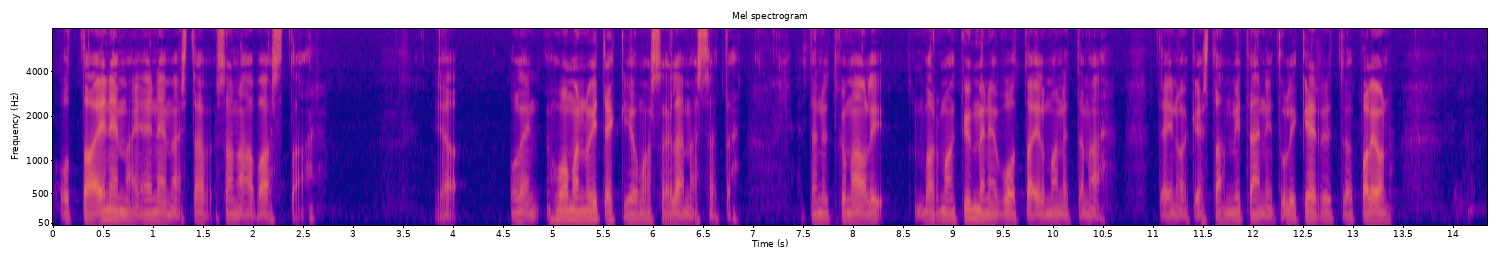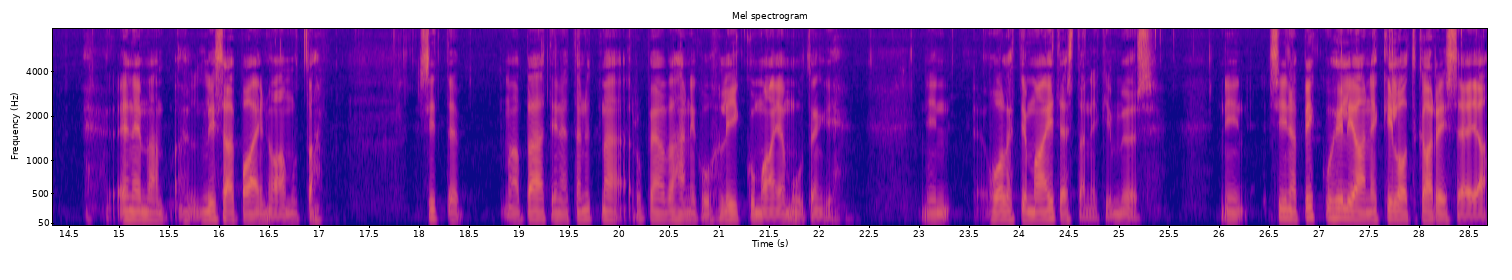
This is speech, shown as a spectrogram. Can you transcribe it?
ottaa enemmän ja enemmän sitä sanaa vastaan. Ja olen huomannut itsekin omassa elämässä, että, että nyt kun mä olin varmaan kymmenen vuotta ilman, että mä tein oikeastaan mitään, niin tuli kerryttyä paljon enemmän lisäpainoa, mutta sitten mä päätin, että nyt mä rupean vähän niin kuin liikkumaan ja muutenkin, niin huolehtimaan itsestänikin myös. Niin siinä pikkuhiljaa ne kilot karisee ja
